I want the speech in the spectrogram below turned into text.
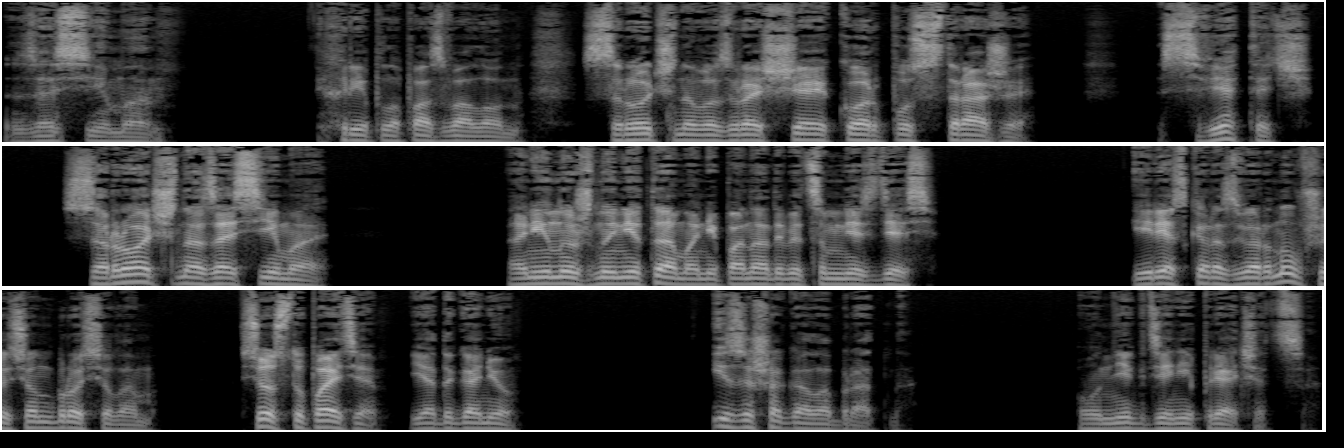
«Засима», — хрипло позвал он, — «срочно возвращай корпус стражи». Светоч, срочно, Засима! Они нужны не там, они понадобятся мне здесь. И, резко развернувшись, он бросил им. «Все, ступайте, я догоню». И зашагал обратно. Он нигде не прячется.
